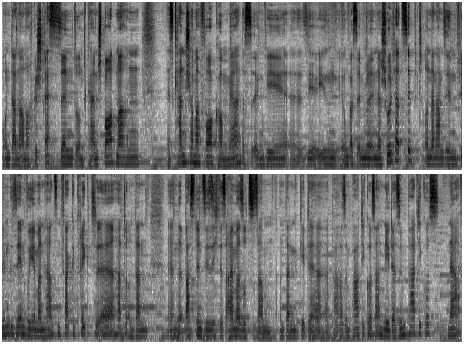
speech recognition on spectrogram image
und dann auch noch gestresst sind und keinen Sport machen, es kann schon mal vorkommen, ja, dass irgendwie äh, sie irgendwas in, in, der Schulter zippt und dann haben sie einen Film gesehen, wo jemand einen Herzinfarkt gekriegt äh, hat und dann äh, basteln sie sich das einmal so zusammen. Und dann geht der Parasympathikus an, nee, der Sympathikus-Nerv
